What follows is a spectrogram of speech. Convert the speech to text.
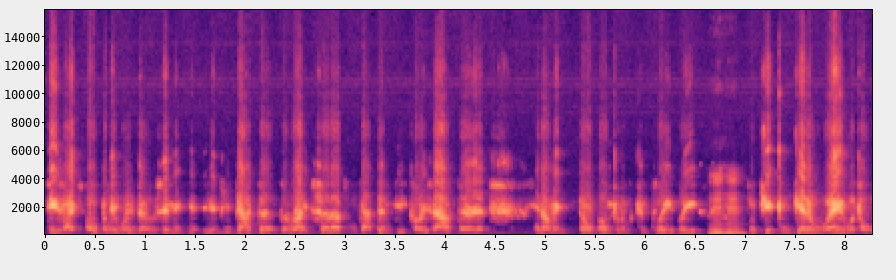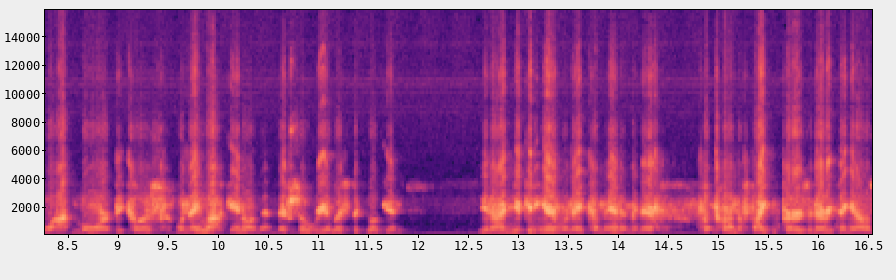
he's like, open your windows. I mean, if you got the, the right setup and you got them decoys out there, it's, you know, I mean, don't open them completely, hmm but you can get away with a lot more because when they lock in on them, they're so realistic looking, you know, and you can hear them when they come in. I mean, they're putting on the fighting purrs and everything else.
